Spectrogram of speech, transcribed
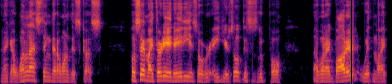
And I got one last thing that I want to discuss. Jose, my 3880 is over eight years old. This is Luke Paul. Uh, when I bought it with my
